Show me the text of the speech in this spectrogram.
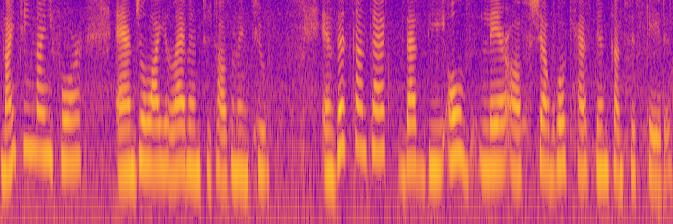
1994 and July 11, 2002. In this context, that the old lair of Sherbrooke has been confiscated.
